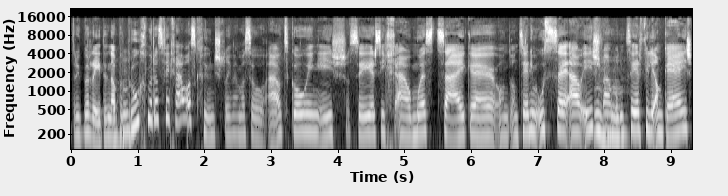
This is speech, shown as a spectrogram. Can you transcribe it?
darüber reden. Aber mhm. braucht man das vielleicht auch als Künstler, wenn man so outgoing ist, sehr sich auch muss zeigen und, und sehr im Aussen auch ist mhm. und sehr viel am Gehen ist,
